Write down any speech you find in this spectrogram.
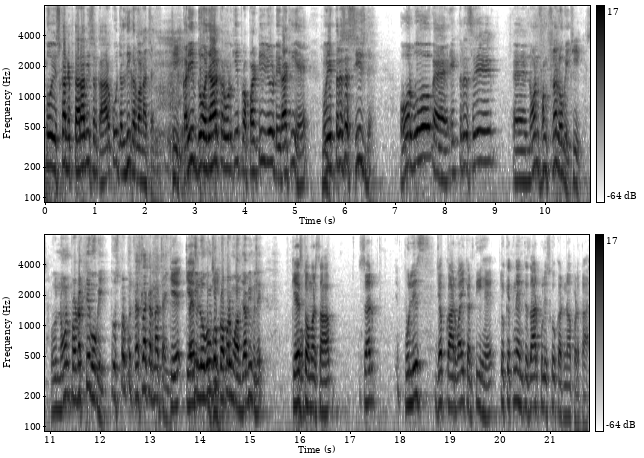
तो इसका निपटारा भी सरकार को जल्दी करवाना चाहिए। करीब 2000 करोड़ की प्रॉपर्टी जो डेरा की है वो एक तरह से सीज्ड है। और वो एक तरह से नॉन फंक्शनल हो गई। वो नॉन प्रोडक्टिव हो गई। तो उस पर कुछ फैसला करना चाहिए के- केस- लोगों को प्रॉपर मुआवजा भी मिले। केएस तोमर साहब सर पुलिस जब कार्रवाई करती है तो कितना इंतज़ार पुलिस को करना पड़ता है?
